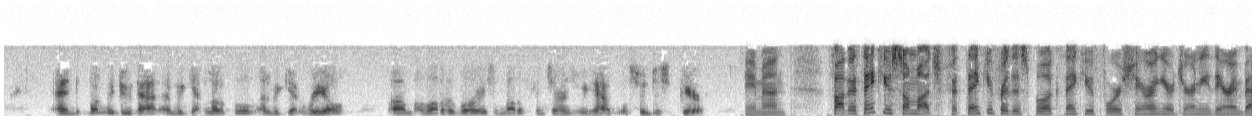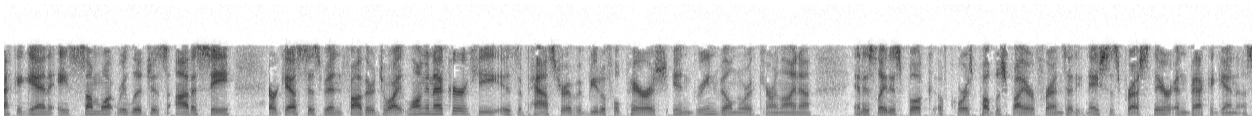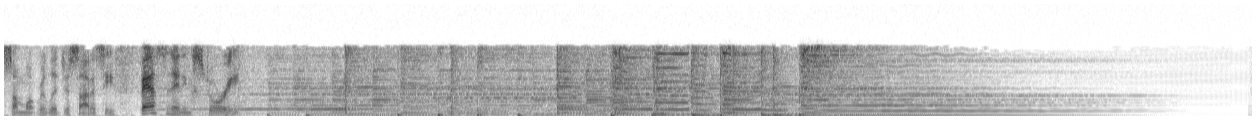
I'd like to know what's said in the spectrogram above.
And when we do that, and we get local and we get real, um, a lot of the worries and a lot of concerns we have will soon disappear. Amen. Father, thank you so much. Thank you for this book. Thank you for sharing your journey there and back again, A Somewhat Religious Odyssey. Our guest has been Father Dwight Longenecker. He is a pastor of a beautiful parish in Greenville, North Carolina. And his latest book, of course, published by our friends at Ignatius Press, There and Back Again, A Somewhat Religious Odyssey. Fascinating story.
